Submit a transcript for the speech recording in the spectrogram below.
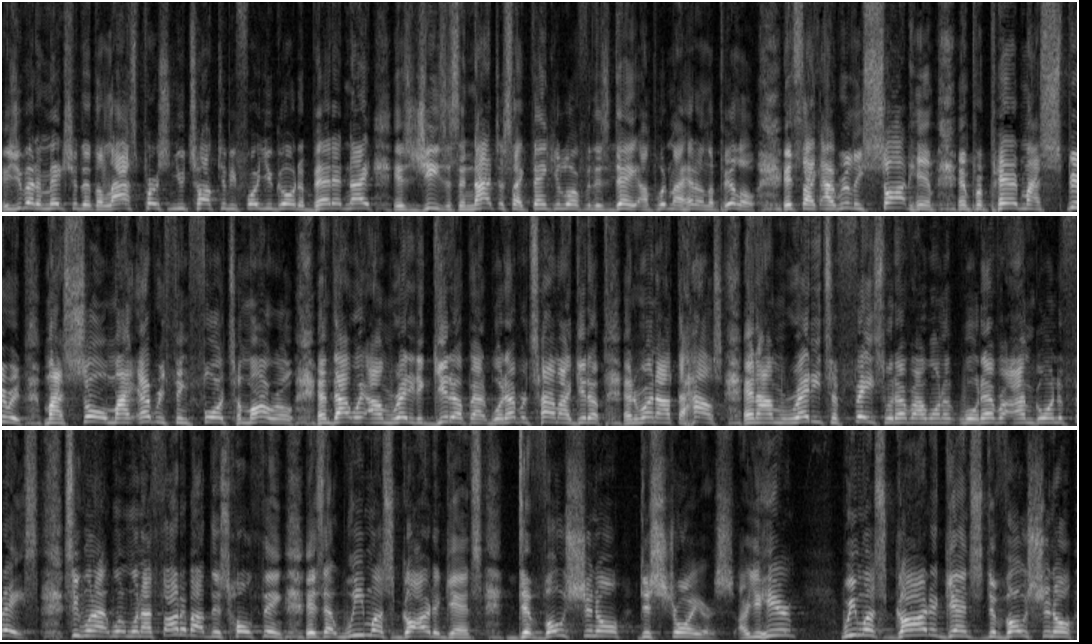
is you better make sure that the last person you talk to before you go to bed at night is Jesus, and not just like, thank you, Lord, for this day. I'm putting my head on the pillow. It's like I really sought Him and prepared my spirit, my soul, my everything for tomorrow, and that way I'm ready to get up at whatever time I get up and run out the house, and I'm ready to face whatever I want to, whatever I'm going to face. See, when I, when, when I thought about this whole thing, is that we must guard against devotional destroyers. Are you here? We must guard against devotional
